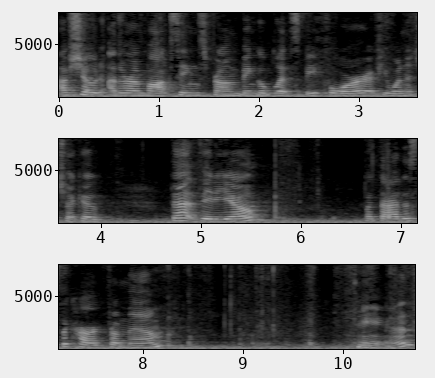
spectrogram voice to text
I've showed other unboxings from Bingo Blitz before if you want to check out that video but that is the card from them and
